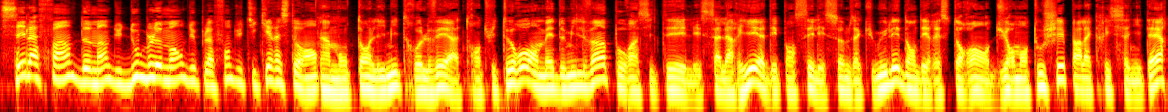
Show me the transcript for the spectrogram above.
c'est la fin demain du doublement du plafond du ticket restaurant. Un montant limite relevé à 38 euros en mai 2020 pour inciter les salariés à dépenser les sommes accumulées dans des restaurants durement touchés par la crise sanitaire.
